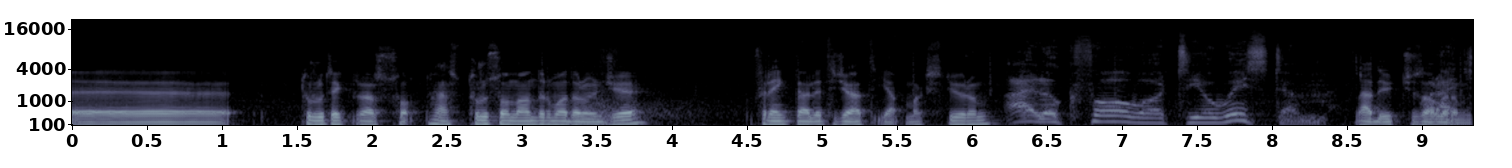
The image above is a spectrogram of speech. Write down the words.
Ee, turu tekrar son, ha, turu sonlandırmadan önce Franklerle ticaret yapmak istiyorum. Hadi 300 But I alırım ya.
